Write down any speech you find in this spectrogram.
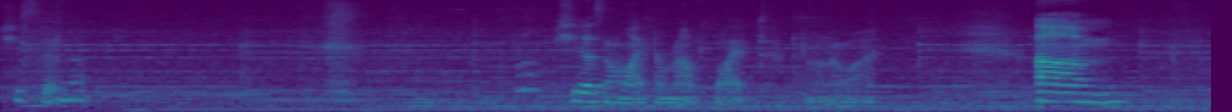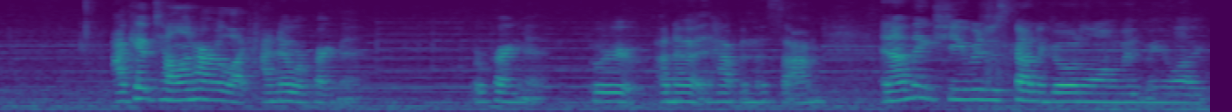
She's sitting up. She doesn't like her mouth wiped. I don't know why. Um, I kept telling her, like, I know we're pregnant. We're pregnant. We're, I know it happened this time. And I think she was just kind of going along with me, like,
